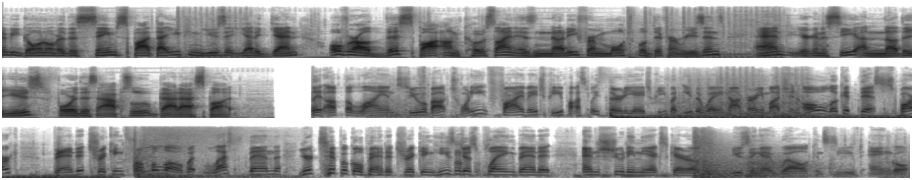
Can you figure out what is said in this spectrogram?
to be going over this same spot that you can use it yet again. Overall, this spot on Coastline is nutty for multiple different reasons, and you're to see another use for this absolute badass spot lit up the Lion to about 25 HP, possibly 30 HP, but either way, not very much. And oh, look at this. Spark Bandit tricking from below, but less than your typical Bandit tricking. He's just playing Bandit and shooting the X-KAIROS using a well-conceived angle.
